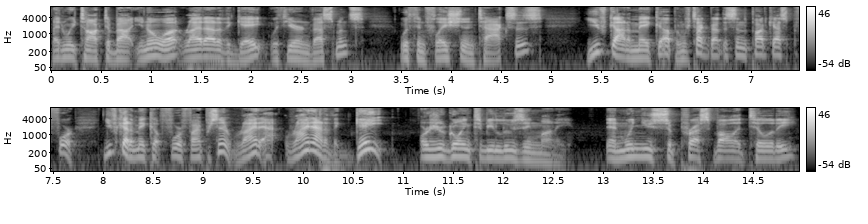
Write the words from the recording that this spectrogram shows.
and we talked about, you know what, right out of the gate with your investments, with inflation and taxes, you've got to make up, and we've talked about this in the podcast before, you've got to make up four or five percent right at, right out of the gate, or you're going to be losing money. And when you suppress volatility,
